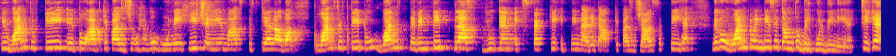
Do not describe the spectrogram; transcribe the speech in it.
कि 150 तो आपके पास जो है वो होने ही चाहिए मार्क्स इसके अलावा 150 to 170 plus you can expect कि इतनी मेरिट आपके पास जा सकती है। देखो 120 से कम तो बिल्कुल भी नहीं है ठीक है?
